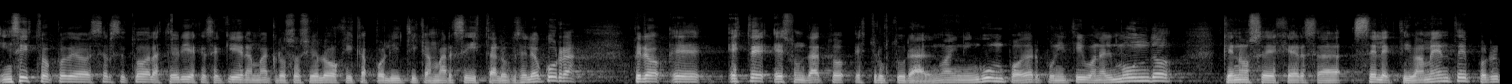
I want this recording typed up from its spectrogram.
insisto, puede hacerse todas las teorías que se quieran, macrosociológicas, políticas, marxistas, lo que se le ocurra, pero eh, este es un dato estructural. No hay ningún poder punitivo en el mundo que no se ejerza selectivamente por,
